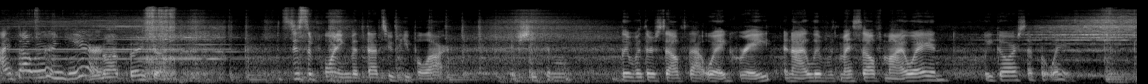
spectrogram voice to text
I thought we were in gear. You're not thinking. It's disappointing, but that's who people are. If she can live with herself that way, great. And I live with myself my way, and we go our separate ways.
